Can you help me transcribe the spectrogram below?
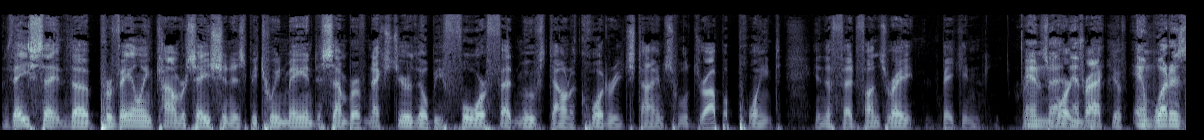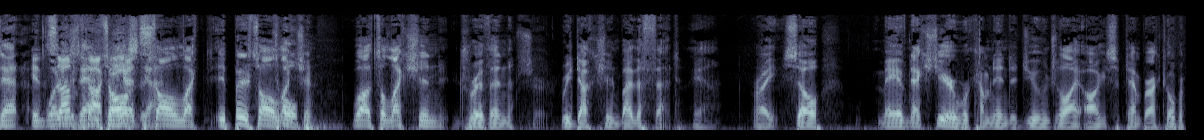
they say the prevailing conversation is between May and December of next year. There'll be four Fed moves down a quarter each time, so we'll drop a point in the Fed funds rate, making rates that- more and- attractive. And what is that? In what some is that talking It's all, heads- it's all elect, it, but it's all It's hope. Well, it's election driven Sure. reduction by the Fed yeah. right? So May of next year, we're coming into June, July, August, September, October,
